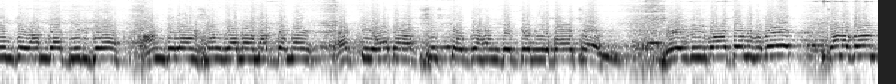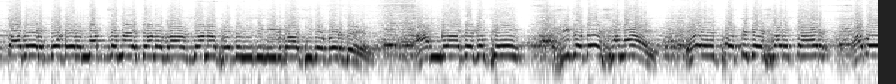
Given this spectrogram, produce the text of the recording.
কিন্তু আমরা দীর্ঘ আন্দোলন সংগ্রামের মাধ্যমে একটি অবাধ সুস্থ গ্রহণযোগ্য নির্বাচন। সেই নির্বাচন হবে জনগণ তাদের ভোটের মাধ্যমে জনগণ জনপ্রতিনিধি নির্বাচিত করবে। আমরা দেখেছি বিগত সময় ওই প্রতিটি সরকার এবং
